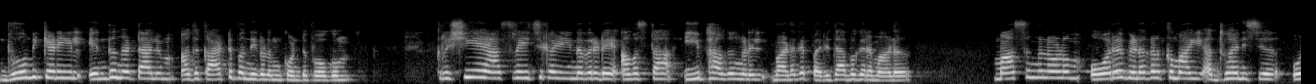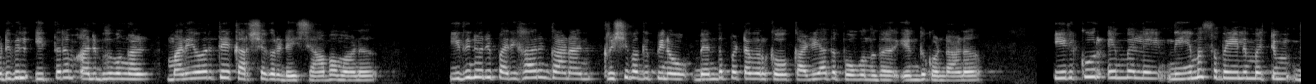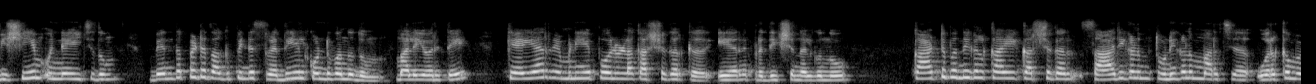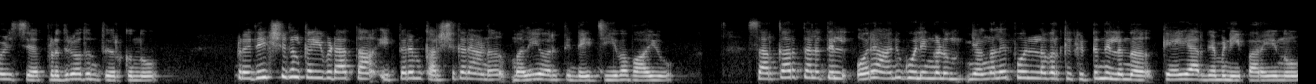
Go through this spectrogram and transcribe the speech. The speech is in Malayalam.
ഭൂമിക്കടിയിൽ എന്തു നട്ടാലും അത് കാട്ടുപന്നികളും കൊണ്ടുപോകും. കൃഷിയെ ആശ്രയിച്ചു കഴിയുന്നവരുടെ അവസ്ഥ ഈ ഭാഗങ്ങളിൽ വളരെ പരിതാപകരമാണ്. മാസങ്ങളോളം ഓരോ വിളകൾക്കുമായി അധ്വാനിച്ച് ഒടുവിൽ ഇത്തരം അനുഭവങ്ങൾ മലയോരത്തെ കർഷകരുടെ ശാപമാണ്. ഇതിനൊരു പരിഹാരം കാണാൻ കൃഷി വകുപ്പിനോ ബന്ധപ്പെട്ടവർക്കോ കഴിയാതെ പോകുന്നത് എന്തുകൊണ്ടാണ്? ഇരിക്കൂർ എം എൽ എ നിയമസഭയിലും മറ്റും വിഷയം ഉന്നയിച്ചതും ബന്ധപ്പെട്ട വകുപ്പിന്റെ ശ്രദ്ധയിൽ കൊണ്ടുവന്നതും മലയോരത്തെ കെ ആർ രമണിയെ പോലുള്ള കർഷകർക്ക് ഏറെ പ്രതീക്ഷ നൽകുന്നു. കാട്ടുപന്നികൾക്കായി കർഷകർ സാരികളും തുണികളും മറിച്ച് ഉറക്കമൊഴിച്ച് പ്രതിരോധം തീർക്കുന്നു. പ്രതീക്ഷകൾ കൈവിടാത്ത ഇത്തരം കർഷകരാണ് മലയോരത്തിന്റെ ജീവവായു. സർക്കാർ തലത്തിൽ ഒരാനുകൂല്യങ്ങളും ഞങ്ങളെപ്പോലുള്ളവർക്ക് കിട്ടുന്നില്ലെന്ന് കെ ആർ രമണി പറയുന്നു.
